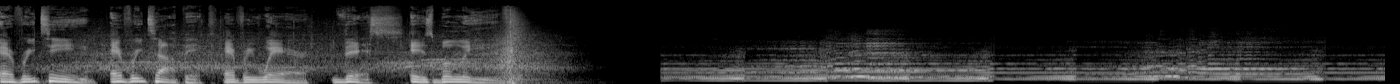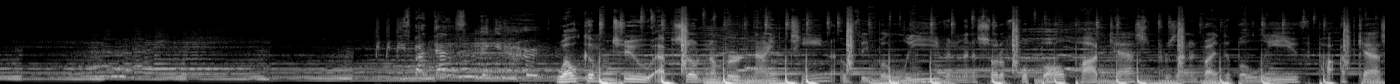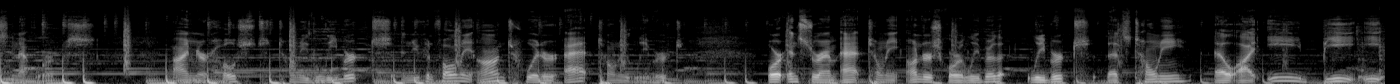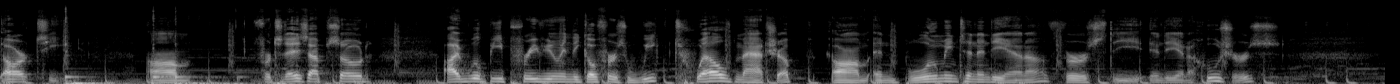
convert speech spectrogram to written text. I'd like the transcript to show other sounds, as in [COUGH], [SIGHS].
Every team, every topic, everywhere. This is Bleav. Welcome to episode number 19 of the Bleav in Minnesota Football podcast presented by the Bleav Podcast Networks. I'm your host, Tony Liebert, and you can follow me on Twitter at Tony Liebert or Instagram at Tony underscore Liebert. That's Tony, L I E B E R T. Um, for today's episode, I will be previewing the Gophers Week 12 matchup um, in Bloomington, Indiana versus the Indiana Hoosiers.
